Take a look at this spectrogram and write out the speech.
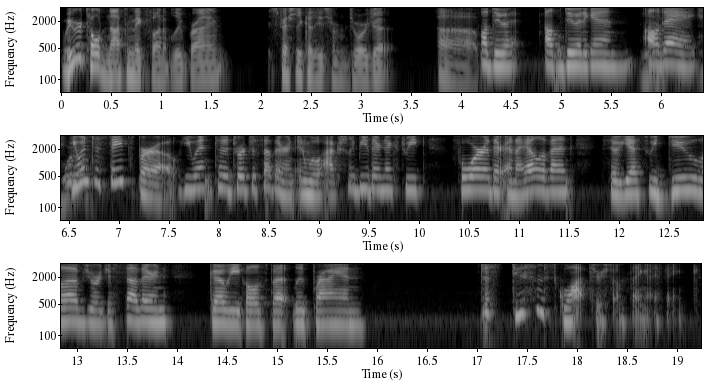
We were told not to make fun of Luke Bryan, especially because he's from Georgia. Uh, I'll do it. I'll do it again Yeah. all day. What he went to? Statesboro. He went to Georgia Southern and we'll actually be there next week for their NIL event. So, yes, we do love Georgia Southern. Go Eagles. But Luke Bryan, just do some squats or something, I think.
